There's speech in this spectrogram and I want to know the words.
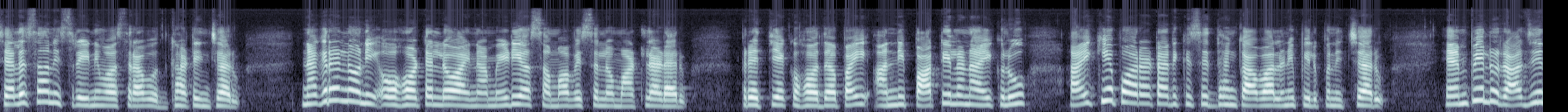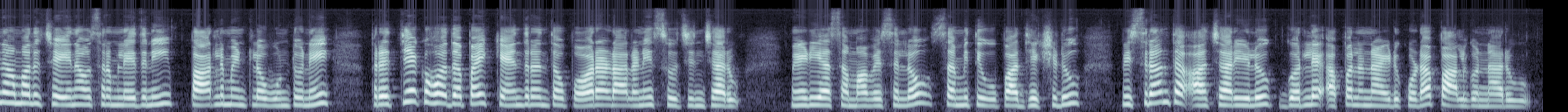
చలసాని శ్రీనివాసరావు ఉద్ఘాటించారు. నగరంలోని ఓ హోటల్లో ఆయన మీడియా సమావేశంలో మాట్లాడారు. ప్రత్యేక హోదాపై అన్ని పార్టీల నాయకులు ఐక్య పోరాటానికి సిద్ధం కావాలని పిలుపునిచ్చారు. ఎంపీలు రాజీనామాలు చేయనవసరం లేదని పార్లమెంట్లో ఉంటూనే ప్రత్యేక హోదాపై కేంద్రంతో పోరాడాలని సూచించారు. మీడియా సమావేశంలో సమితి ఉపాధ్యక్షుడు విశ్రాంత ఆచార్యులు గొర్లె అప్పలనాయుడు కూడా పాల్గొన్నారు.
